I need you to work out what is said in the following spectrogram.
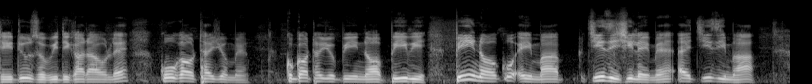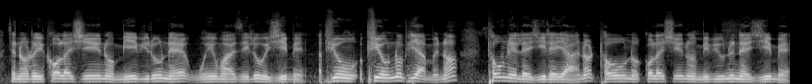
ဒေတုဆိုပြီးဒီခါတာကိုလည်းကိုးကောက်ထပ်ရွတ်မယ် ကိုးကောက်ထပ်ရွတ်ပြီးတော့ပြီးပြီပြီးရင်တော့ကိုယ့်အိမ်မှာကြီးစီရှိလိမ့်မယ်အဲကြီးစီမှာကျွန်တော်တို့ collection တို့မြေပြူတို့နဲ့ငွေမာစီလို့ရေးမယ်အဖြုံအဖြုံတို့ဖြစ်ရမယ်နော်ထုံးနဲ့လည်းရေးလိုက်ရအောင်နော်ထုံးတို့ collection တို့မြေပြူတို့နဲ့ရေးမယ်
